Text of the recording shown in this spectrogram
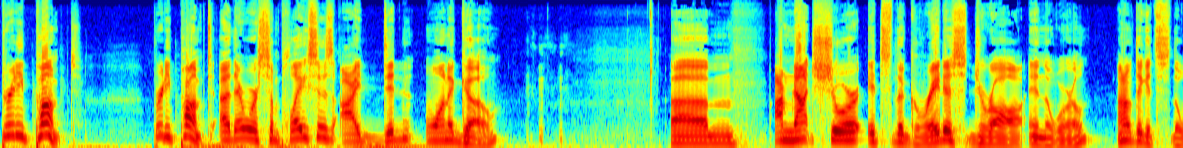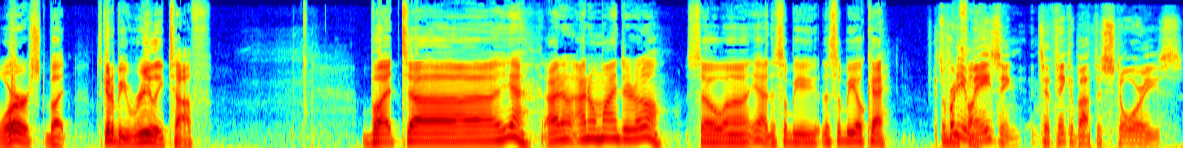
pretty pumped. Pretty pumped. Uh, there were some places I didn't want to go. Um I'm not sure it's the greatest draw in the world. I don't think it's the worst, but it's going to be really tough. But uh, yeah, I don't I don't mind it at all. So uh, yeah, this will be this will be okay. It's It'll pretty amazing to think about the stories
